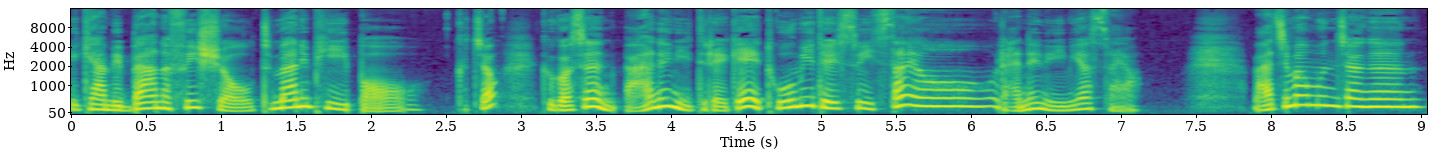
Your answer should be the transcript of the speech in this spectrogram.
It can be beneficial to many people. 그죠? 그것은 많은 이들에게 도움이 될 수 있어요. 라는 의미였어요. 마지막 문장은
